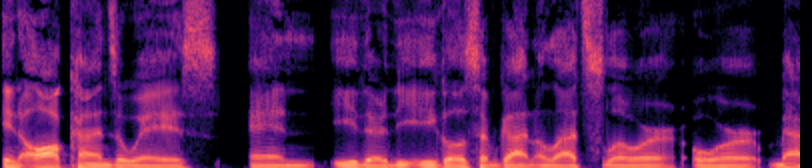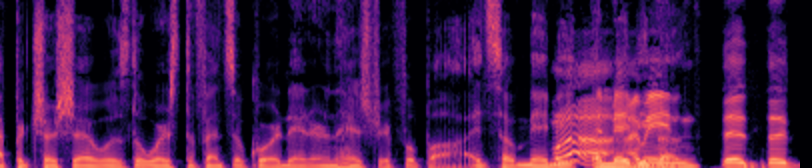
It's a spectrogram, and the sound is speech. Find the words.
in all kinds of ways. And either the Eagles have gotten a lot slower, or Matt Patricia was the worst defensive coordinator in the history of football. And so maybe, well, and maybe I mean, the, the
